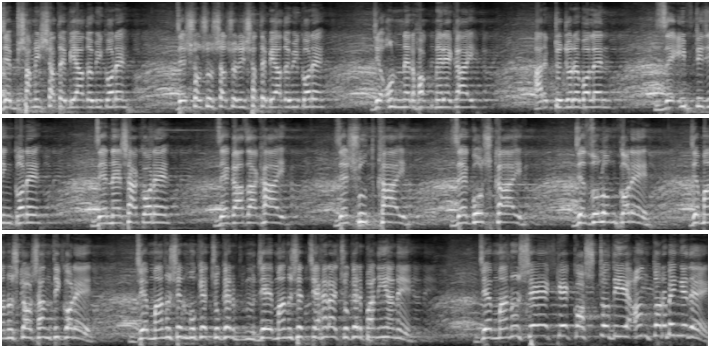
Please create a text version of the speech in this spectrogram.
যে স্বামীর সাথে বিয়াদবি করে, যে শ্বশুর শাশুড়ির সাথে বিয়াদবি করে, যে অন্যের হক মেরে খায়। আর একটু জোরে বলেন যে ইফটিজিং করে, যে নেশা করে, যে গাঁজা খায়, যে সুদ খায়, যে গোশ খায়, যে জুলুম করে, যে মানুষকে অশান্তি করে, যে মানুষের মুখে চোখের, যে মানুষের চেহারায় চোখের পানি আনে, যে মানুষকে কষ্ট দিয়ে অন্তর ভেঙে দেয়।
